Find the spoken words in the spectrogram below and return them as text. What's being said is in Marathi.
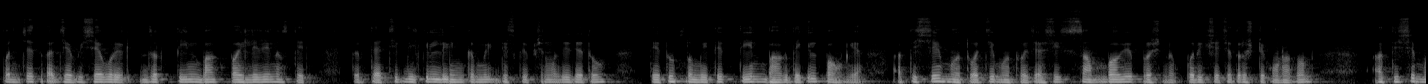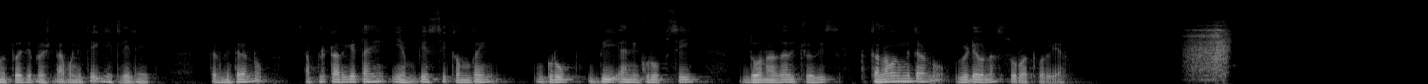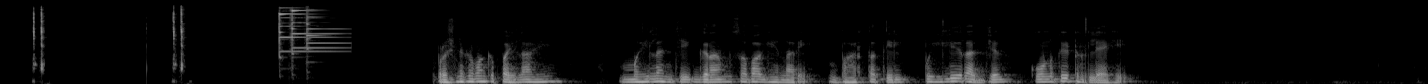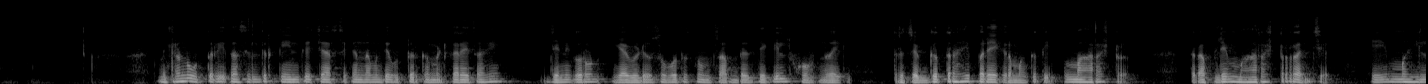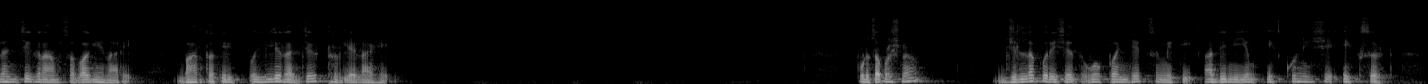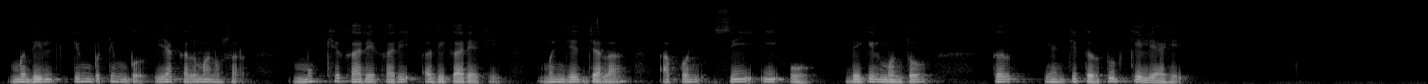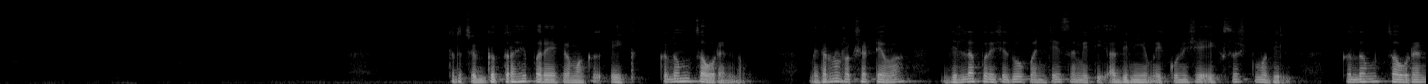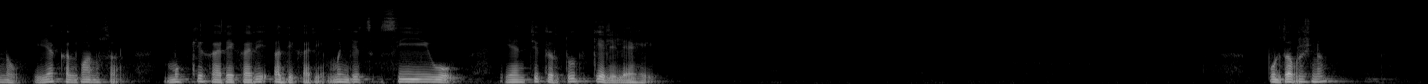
पंचायत राज या विषयावरील जर तीन भाग पाहिलेले नसतील तर त्याची देखील लिंक मी डिस्क्रिप्शनमध्ये देतो. तेथून तुम्ही ते तीन भाग देखील पाहून घ्या. अतिशय महत्त्वाची महत्त्वाची अशी संभाव्य प्रश्न परीक्षेच्या दृष्टिकोनातून अतिशय महत्त्वाचे प्रश्न आपण इथे घेतलेले आहेत. तर मित्रांनो आपलं टार्गेट आहे M P S C combine group B आणि ग्रुप सी दोन हजार चोवीस. चला मग मित्रांनो व्हिडिओला सुरुवात करूया. प्रश्न क्रमांक पहिला आहे महिलांची ग्रामसभा घेणारे भारतातील पहिले राज्य कोणते ठरले आहे? मित्रांनो उत्तर येत असेल तर तीन ते चार सेकंदामध्ये उत्तर कमेंट करायचं आहे. जेणेकरून या व्हिडिओसोबतच तुमचा अभ्यास देखील होऊन जाईल. तर जगत्र आहे पर्याय क्रमांक तीन महाराष्ट्र. तर आपले महाराष्ट्र राज्य हे महिलांची ग्रामसभा घेणारे भारतातील पहिले राज्य ठरलेलं आहे. पुढचा प्रश्न. जिल्हा परिषद व पंचायत समिती अधिनियम एकोणीसशे एकसष्ट मधील टिंबटिंब या कलमानुसार मुख्य कार्यकारी अधिकाऱ्याची म्हणजे ज्याला आपण सी ई ओ देखील म्हणतो तर यांची तरतूद केली आहे. तर जगत्र आहे पर्याय क्रमांक एक कलम चौऱ्याण्णव. मित्रांनो लक्षात ठेवा जिल्हा परिषद व पंचायत समिती अधिनियम एकोणीसशे एकसष्टमधील कलम चौऱ्याण्णव या कलमानुसार मुख्य कार्यकारी अधिकारी म्हणजेच सी ई ओ यांची तरतूद केलेली आहे. पुढचा प्रश्न.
